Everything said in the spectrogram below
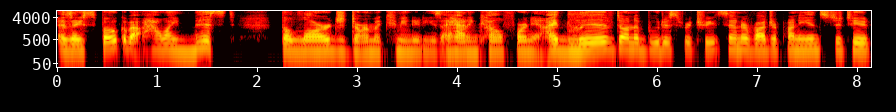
as I spoke about how I missed the large Dharma communities I had in California. I'd lived on a Buddhist retreat center, Vajrapani Institute.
